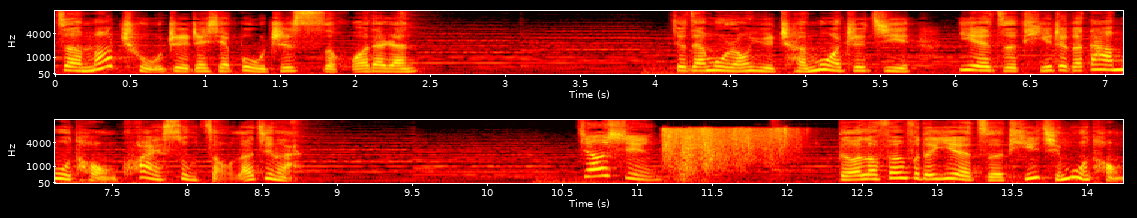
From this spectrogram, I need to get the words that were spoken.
怎么处置这些不知死活的人。就在慕容羽沉默之际，叶子提着个大木桶快速走了进来。交醒！得了吩咐的叶子提起木桶，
